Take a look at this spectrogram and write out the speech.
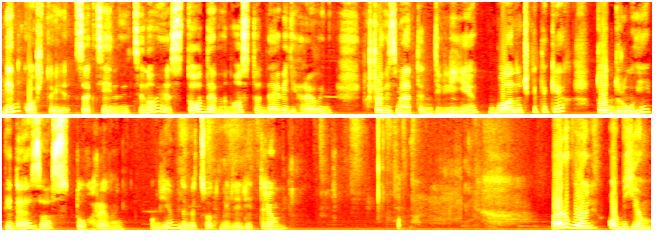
Він коштує з акційною ціною 199 гривень. Якщо візьмете дві баночки таких, то другий піде за 100 гривень. Об'єм 900 мл. Перволь, об'єм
